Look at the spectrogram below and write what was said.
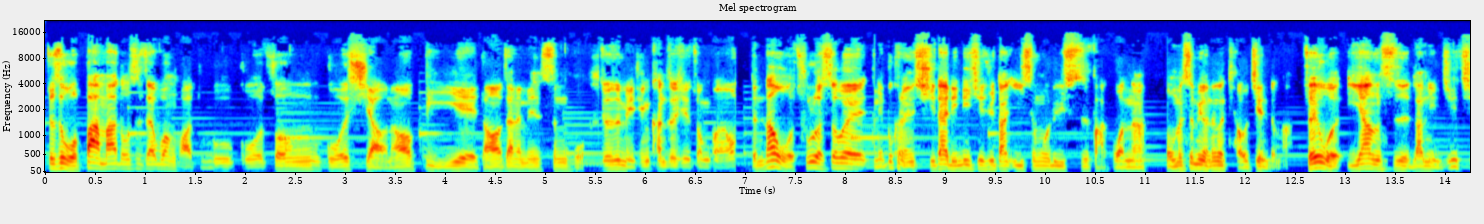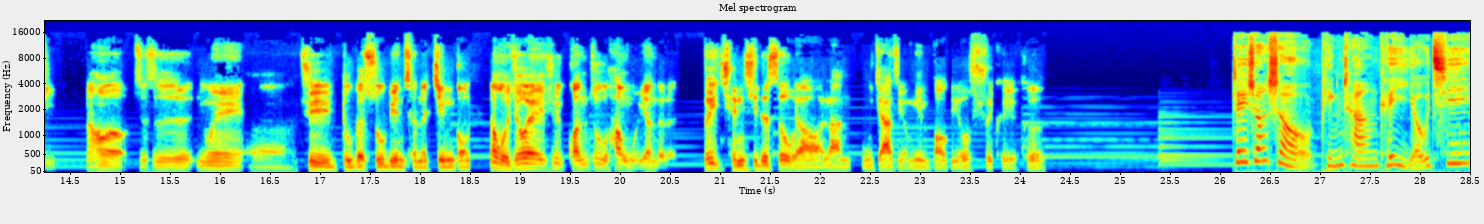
就是我爸妈都是在万华读国中、国小，然后毕业，然后在那边生活，就是每天看这些状况。然后等到我出了社会，你不可能期待林立青去当医生或律师、法官呐、我们是没有那个条件的嘛。所以我一样是蓝领阶级，然后只是因为呃去读个书变成了监工，那我就会去关注和我一样的人。所以前期的时候，我要让无家子有面包、有水可以喝。这一双手平常可以油漆、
